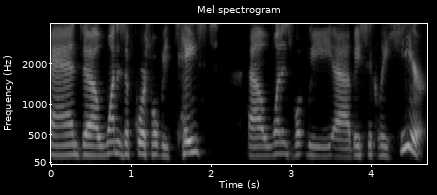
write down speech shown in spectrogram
and uh, one is of course what we taste. Uh, one is what we uh, basically hear,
